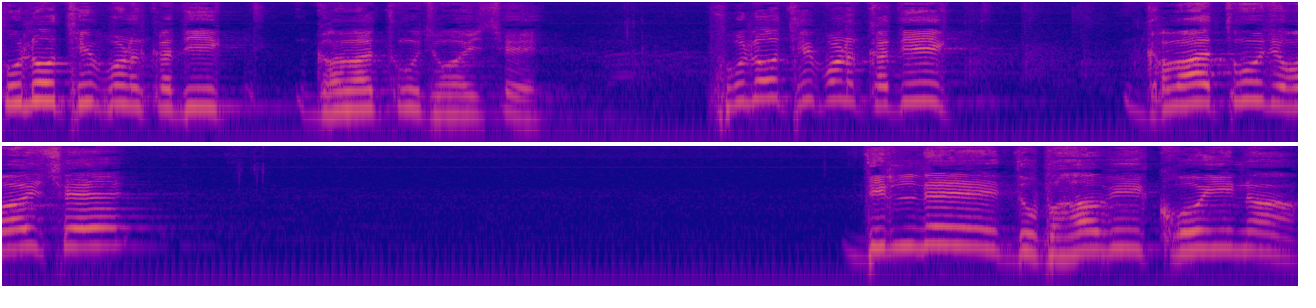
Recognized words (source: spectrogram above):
ફૂલોથી પણ કદી ગવાતું જ હોય છે. ફૂલોથી પણ કદી ગવાતું જ હોય છે. દિલને દુભાવી કોઈના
